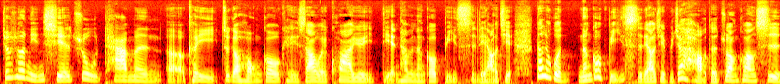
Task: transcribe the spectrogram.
就是说，您协助他们呃，可以这个鸿沟可以稍微跨越一点，他们能够彼此了解。那如果能够彼此了解，比较好的状况是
